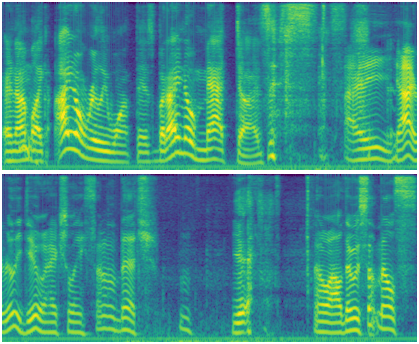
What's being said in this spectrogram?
and Hmm. I'm like, I don't really want this, but I know Matt does. I yeah, I really do actually. Son of a bitch. Yeah. Oh wow, there was something else.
